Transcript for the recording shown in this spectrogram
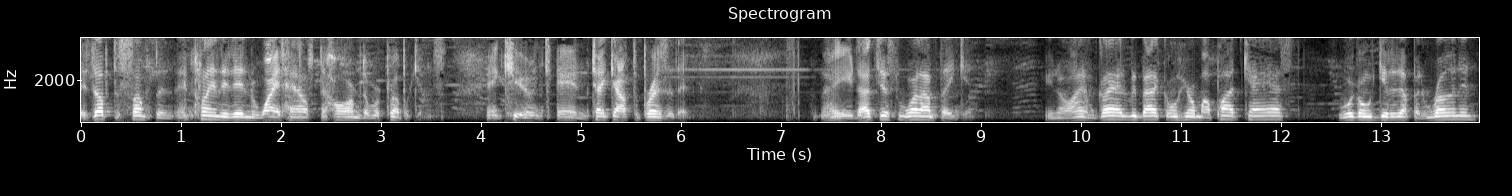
is up to something and planted in the White House to harm the Republicans and kill and take out the president. Hey, that's just what I'm thinking. You know, I am glad to be back on here on my podcast. We're to get it up and running,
